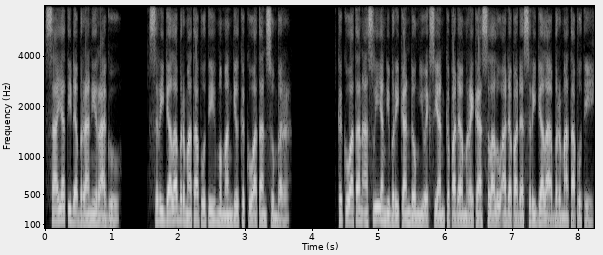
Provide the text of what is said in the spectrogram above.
Saya tidak berani ragu. Serigala bermata putih memanggil kekuatan sumber. Kekuatan asli yang diberikan Dong Yuexian kepada mereka selalu ada pada serigala bermata putih.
